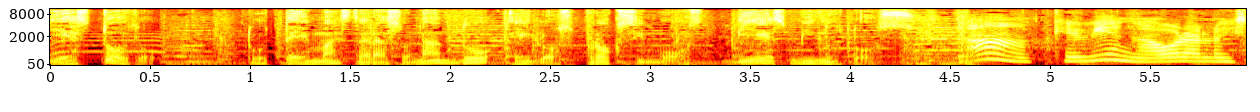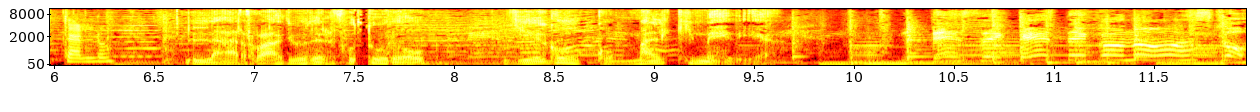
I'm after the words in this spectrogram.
Y es todo. Tu tema estará sonando en los próximos 10 minutos. Ah, qué bien, ahora lo instalo. La radio del futuro llegó con Multimedia. Desde que te conozco,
